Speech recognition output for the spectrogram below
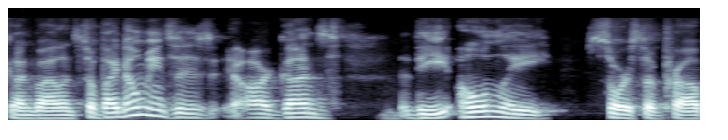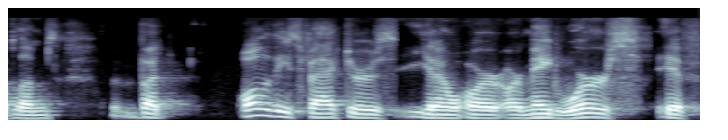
gun violence. So by no means is are guns the only source of problems but all of these factors, you know, are are made worse if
